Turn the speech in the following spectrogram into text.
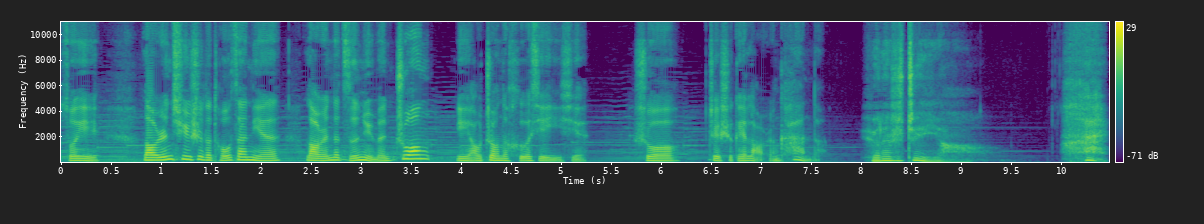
所以，老人去世的头三年，老人的子女们装也要装的和谐一些，说这是给老人看的。原来是这样，嗨，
